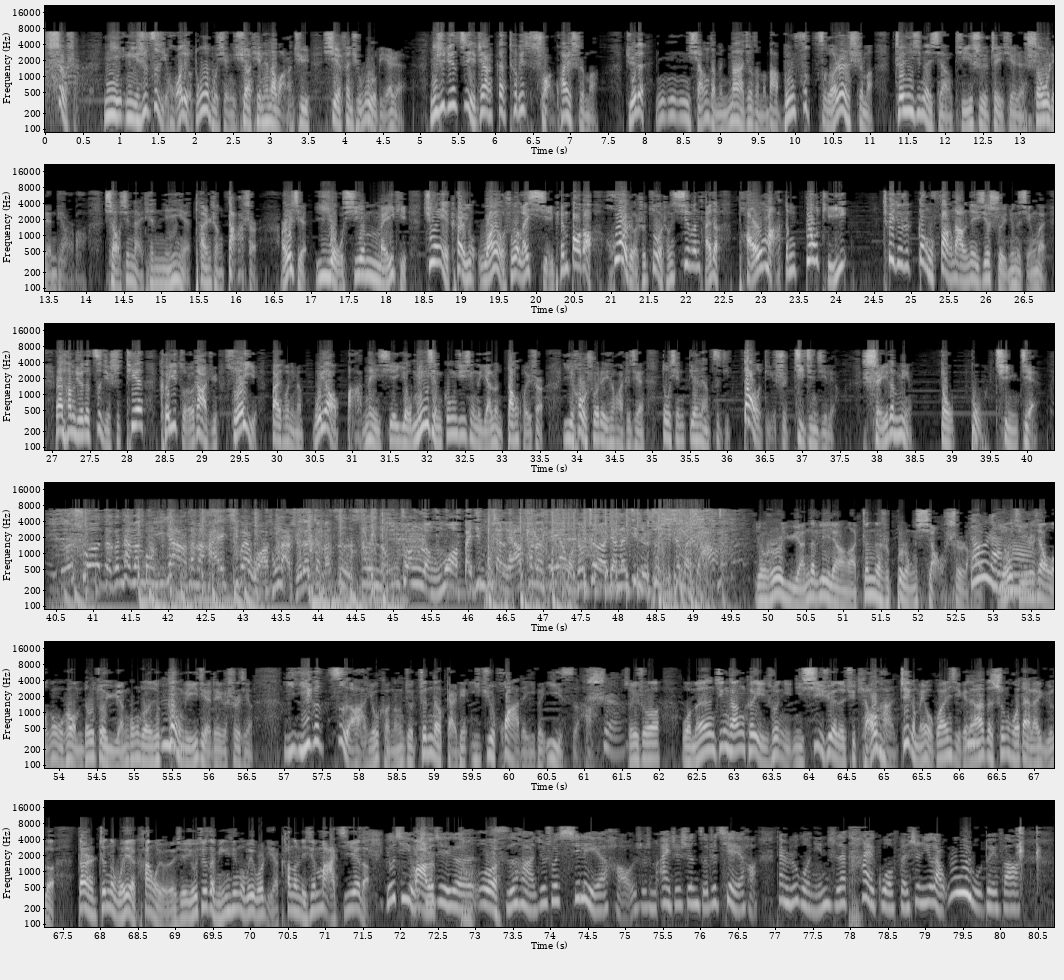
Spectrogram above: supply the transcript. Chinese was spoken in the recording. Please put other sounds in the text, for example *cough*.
是不是？你你是自己活得有多不幸，你需要天天到网上去泄愤去侮辱别人？你是觉得自己这样干特别爽快是吗？觉得你你你想怎么骂就怎么骂，不用负责任是吗？真心的想提示这些人收敛点儿吧，小心哪天您也摊上大事儿。而且有些媒体居然也开始用网友说来写一篇报道，或者是做成新闻台的跑马灯标题。这就是更放大了那些水军的行为，让他们觉得自己是天，可以左右大局。所以，拜托你们不要把那些有明显攻击性的言论当回事儿。以后说这些话之前，都先掂量自己到底是几斤几两，谁的命都不轻贱。美德说的跟他们不一样，他们还奇怪我从哪儿学的这么自私、能装冷漠、拜金不善良。他们培养我成这样，但禁止自己这么想。有时候语言的力量啊，真的是不容小视的。当然尤其是像我跟五科，我们都是做语言工作的，就更理解这个事情。一一个字啊，有可能就真的改变一句话的一个意思哈。是所以说，我们经常可以说你你戏谑的去调侃，这个没有关系，给大家的生活带来娱乐。但是真的，我也看过有一些，尤其是在明星的微博底下看到那些骂街的，尤其有些这个特词哈，就是说犀利也好，说什么爱之深责之切也好，但是如果您实在太过分，甚至有点侮辱对方，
